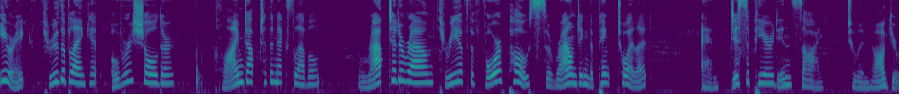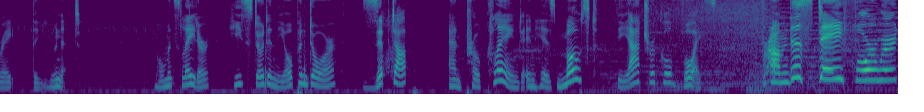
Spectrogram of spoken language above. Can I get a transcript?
Earache threw the blanket over his shoulder, climbed up to the next level, wrapped it around three of the four posts surrounding the pink toilet, and disappeared inside to inaugurate the unit. Moments later, he stood in the open door, zipped up, and proclaimed in his most theatrical voice From this day forward,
